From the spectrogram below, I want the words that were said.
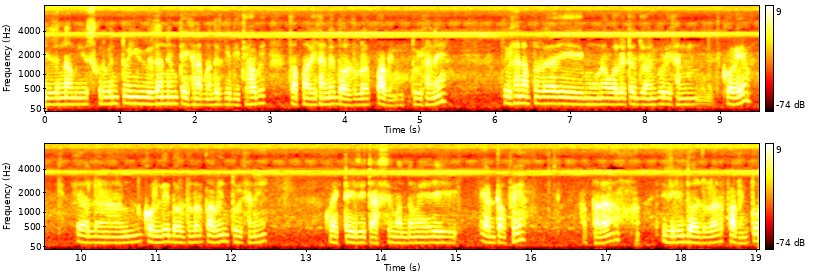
ইউজার নাম ইউজ করবেন। তো এই ইউজার নেমটা এখানে আপনাদেরকে দিতে হবে। তো আপনারা এখানে দশ ডলার পাবেন। তো এখানে তো এখানে আপনারা এই মোনা ওয়ালেটটা জয়েন করে এখান করে করলে দশ ডলার পাবেন। তো এখানে কয়েকটা ইজি টাস্কের মাধ্যমে এই এয়ারড্রপে আপনারা ইজিলি দশ ডলার পাবেন। তো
